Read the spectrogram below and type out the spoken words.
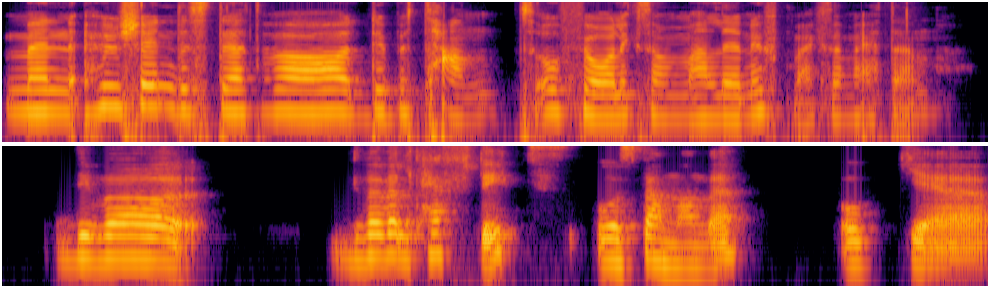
Men hur kändes det att vara debutant och få liksom all den uppmärksamheten? Det var, det var väldigt häftigt och spännande och eh,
